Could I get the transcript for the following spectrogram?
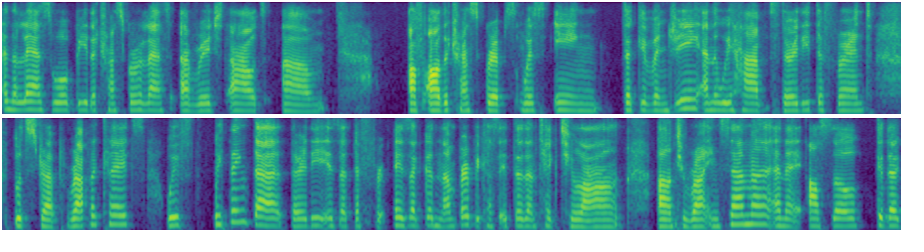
and the length will be the transcript length averaged out um, of all the transcripts within the given gene. And we have 30 different bootstrap replicates. We've, we think that 30 is a is a good number because it doesn't take too long uh, to run in Salmon, and it also a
